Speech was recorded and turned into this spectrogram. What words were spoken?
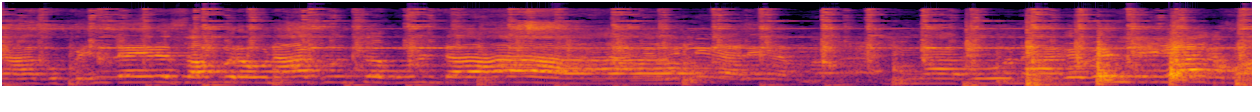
నాకు పెళ్ళైన సంబరం నాకు ఉంచకుండా నాకు నాగవెల్లి యాగమాయే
